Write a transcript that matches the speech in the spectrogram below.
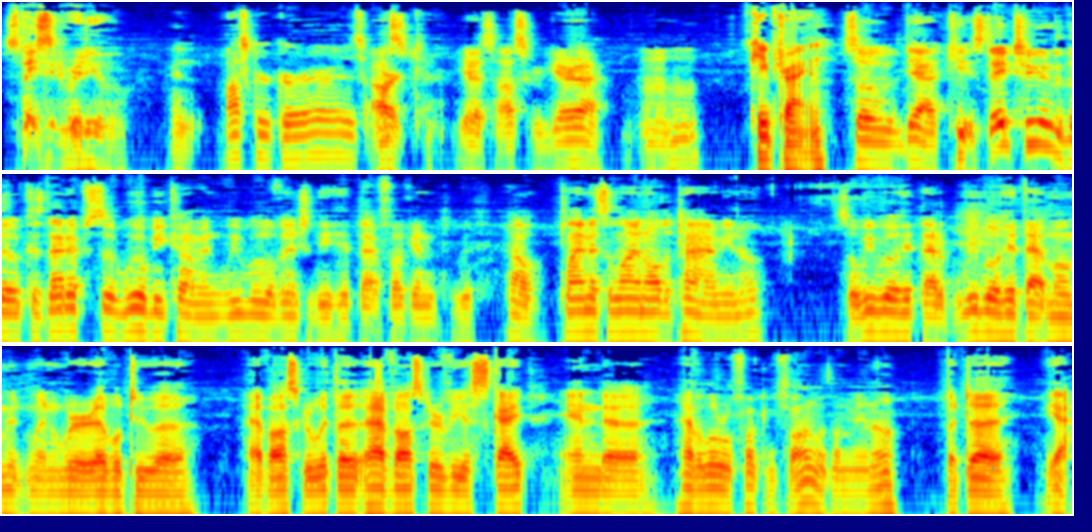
Space City Radio. And Oscar Guerrera's Oscar, art. yes, Oscar Guerra. Mm-hmm. Keep trying. So yeah, keep, stay tuned though, because that episode will be coming. We will eventually hit that fucking with how planets align all the time, you know. So we will hit that. We will hit that moment when we're able to uh, have Oscar with uh, have Oscar via Skype and uh, have a little fucking fun with him, you know. But uh, yeah,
